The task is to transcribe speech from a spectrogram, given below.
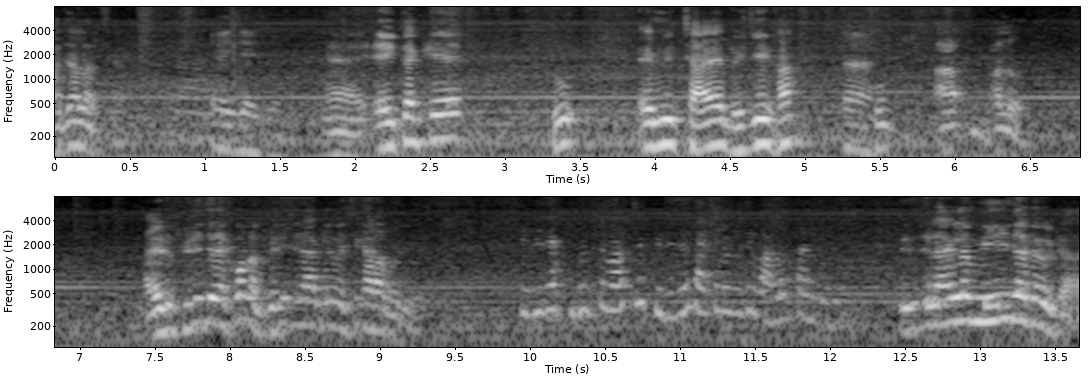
ভাজা লাচ্ছা এই যে হ্যাঁ এইটাকে তুই এমনি চায়ে ভিজিয়ে খা। হ্যাঁ। খুব ভালো। আর একটু ফ্রিজে রাখো না ফ্রিজে রাখলে বেশি খারাপ হয়ে যাবে। ফ্রিজে বুঝতে পারছি, ফ্রিজে থাকলে বেশি ভালো থাকবে। ফ্রিজে রাখলে মিয়ে যাবে ওটা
